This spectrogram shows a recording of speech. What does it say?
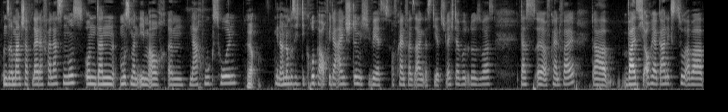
unsere Mannschaft leider verlassen muss. Und dann muss man eben auch ähm, Nachwuchs holen. Ja. Genau, dann muss ich die Gruppe auch wieder einstimmen. Ich will jetzt auf keinen Fall sagen, dass die jetzt schlechter wird oder sowas. Das äh, auf keinen Fall. Da weiß ich auch ja gar nichts zu, aber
